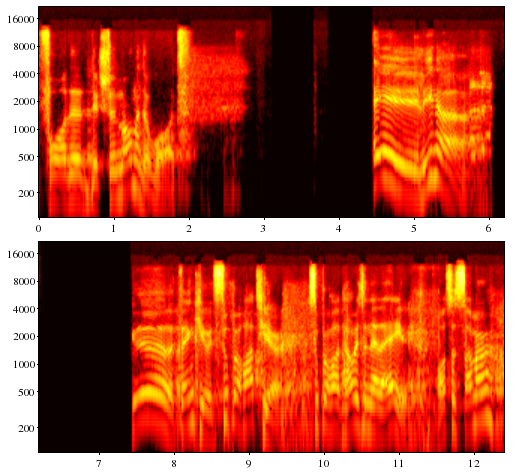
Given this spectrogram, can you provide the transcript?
for the Digital Moment Award. Hey, Lena. Good, thank you. It's super hot here. Super hot. How is in LA? Also summer?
